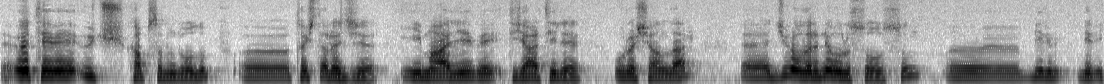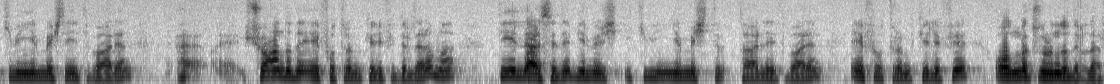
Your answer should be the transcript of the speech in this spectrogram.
e, ÖTV3 kapsamında olup e, taşıt aracı imali ve ticaretiyle uğraşanlar e, ciroları ne olursa olsun e, 1, 1 2025'ten itibaren şu anda da e-fatura mükellefidirler ama değillerse de 1 1 2025 tarihinden itibaren e-fatura mükellefi olmak zorundadırlar.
